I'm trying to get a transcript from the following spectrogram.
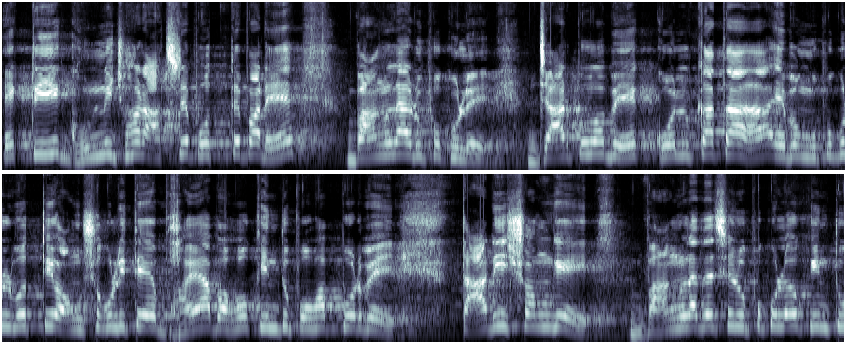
একটি ঘূর্ণিঝড় আছড়ে পড়তে পারে বাংলার উপকূলে। যার প্রভাবে কলকাতা এবং উপকূলবর্তী অংশগুলিতে ভয়াবহ কিন্তু প্রভাব পড়বে। তারই সঙ্গে বাংলাদেশের উপকূলেও কিন্তু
